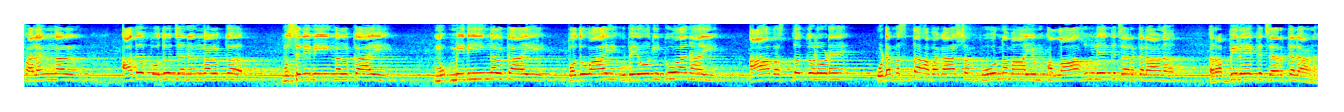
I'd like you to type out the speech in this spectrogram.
ഫലങ്ങൾ അത് പൊതുജനങ്ങൾക്ക് മുസ്ലിമീങ്ങൾക്കായി മുഅ്മിനീങ്ങൾക്കായി പൊതുവായി ഉപയോഗിക്കുവാനായി ആ വസ്തുക്കളുടെ ഉടമസ്ഥ അവകാശം പൂർണമായും അള്ളാഹുവിലേക്ക് ചേർക്കലാണ് റബ്ബിലേക്ക് ചേർക്കലാണ്.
